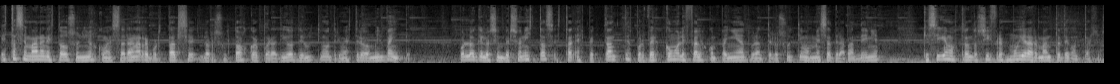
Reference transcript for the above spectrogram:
esta semana en Estados Unidos comenzarán a reportarse los resultados corporativos del último trimestre de 2020, por lo que los inversionistas están expectantes por ver cómo les fue a las compañías durante los últimos meses de la pandemia, que sigue mostrando cifras muy alarmantes de contagios.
